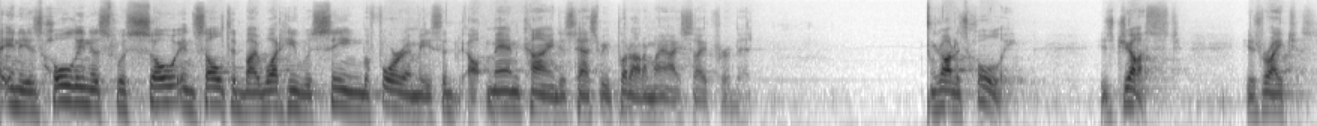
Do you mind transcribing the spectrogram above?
in his holiness, was so insulted by what he was seeing before him, he said, oh, Mankind just has to be put out of my eyesight for a bit. God is holy, he's just, he's righteous.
